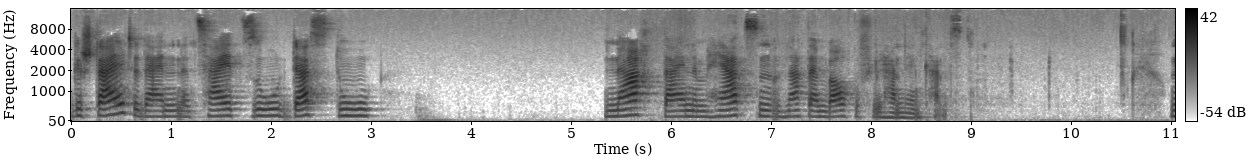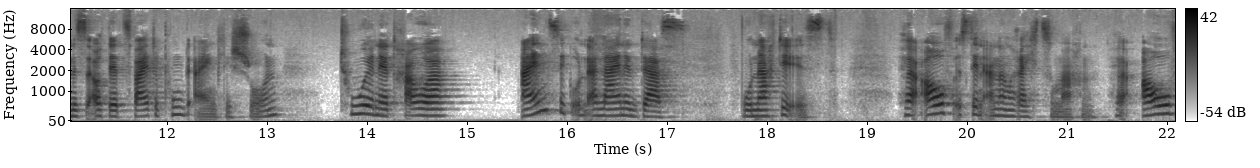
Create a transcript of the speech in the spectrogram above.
gestalte deine Zeit so, dass du nach deinem Herzen und nach deinem Bauchgefühl handeln kannst. Und das ist auch der zweite Punkt eigentlich schon. Tue in der Trauer einzig und alleine das, wonach dir ist. Hör auf, es den anderen recht zu machen. Hör auf,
